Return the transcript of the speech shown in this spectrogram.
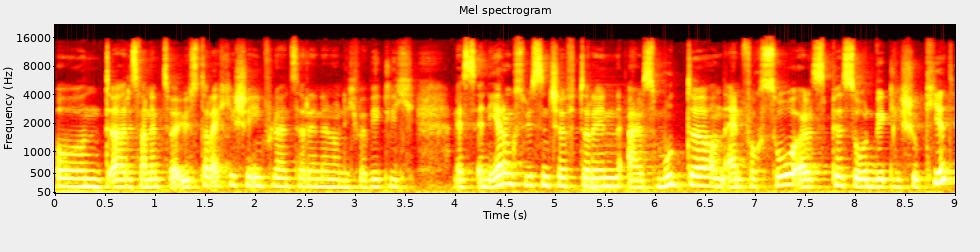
Und äh, das waren eben zwei österreichische Influencerinnen und ich war wirklich als Ernährungswissenschaftlerin, als Mutter und einfach so als Person wirklich schockiert.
